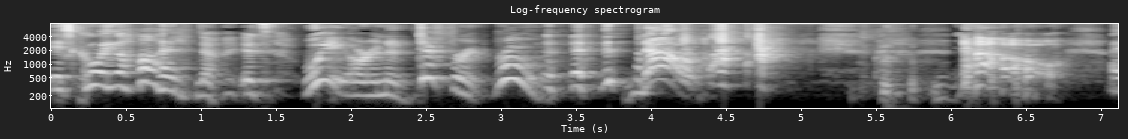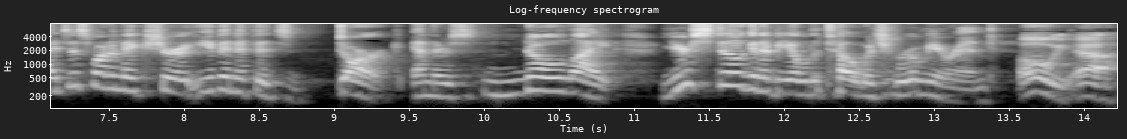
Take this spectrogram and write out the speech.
is going on? No, it's we are in a different room now. now. I just want to make sure, even if it's dark and there's no light, you're still going to be able to tell which room you're in. Oh yeah.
